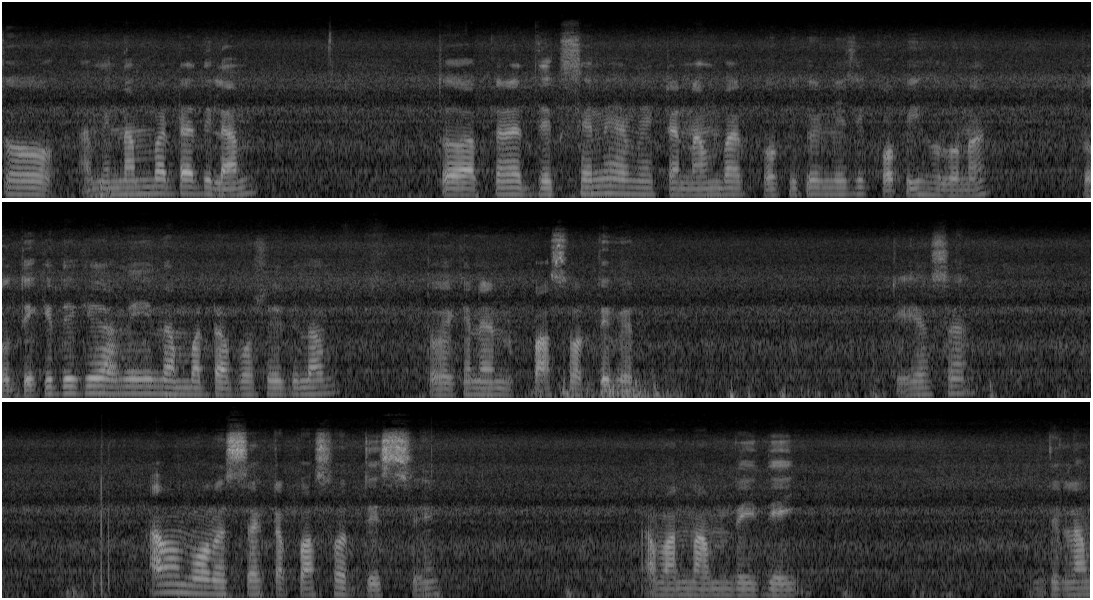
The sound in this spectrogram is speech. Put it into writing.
তো আমি নাম্বারটা দিলাম। তো আপনারা দেখছেন, আমি একটা নাম্বার কপি করে নিয়েছি, কপি হলো না। তো দেখে দেখে আমি নাম্বারটা বসিয়ে দিলাম। তো এখানে পাসওয়ার্ড দেবেন। ঠিক আছে? আমার মনে হচ্ছে একটা পাসওয়ার্ড দিচ্ছি। আমার নাম দিয়ে দিই। দিলাম।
